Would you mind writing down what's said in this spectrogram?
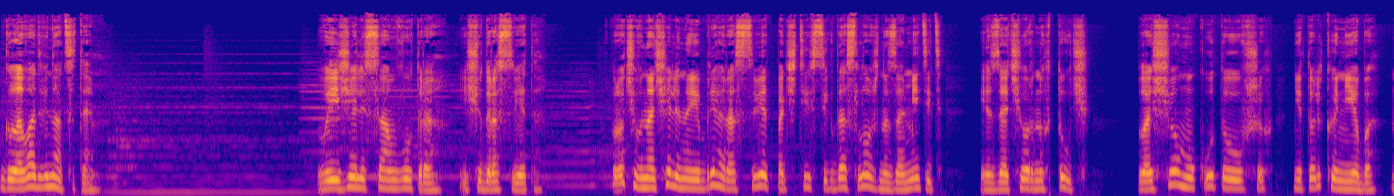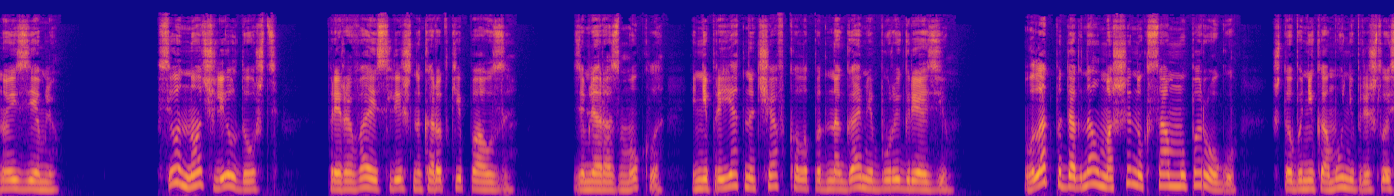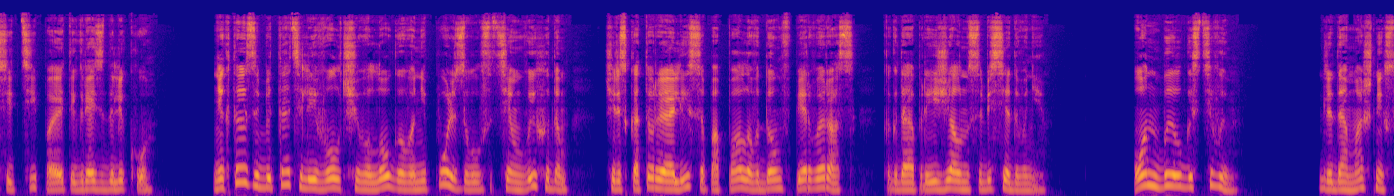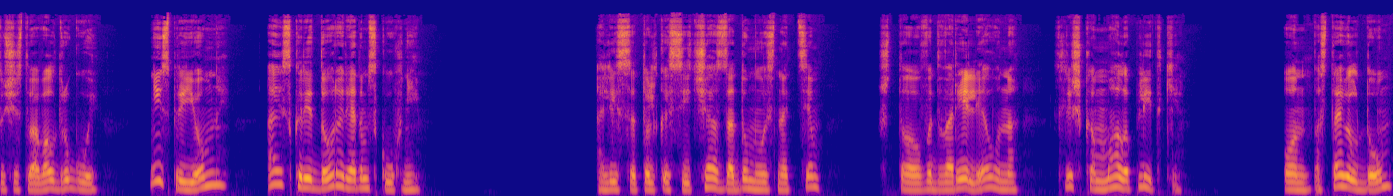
Глава 12. Выезжали с самого утра, еще до рассвета. Впрочем, в начале ноября рассвет почти всегда сложно заметить из-за черных туч, плащом укутывавших не только небо, но и землю. Всю ночь лил дождь, прерываясь лишь на короткие паузы. Земля размокла и неприятно чавкала под ногами бурой грязью. Влад подогнал машину к самому порогу, чтобы никому не пришлось идти по этой грязи далеко. Никто из обитателей волчьего логова не пользовался тем выходом, через который Алиса попала в дом в первый раз, когда приезжала на собеседование. Он был гостевым. Для домашних существовал другой, не из приемной, а из коридора рядом с кухней. Алиса только сейчас задумалась над тем, что во дворе Леона слишком мало плитки. Он поставил дом,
